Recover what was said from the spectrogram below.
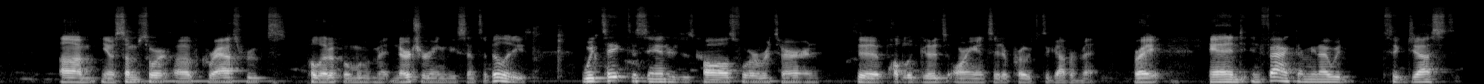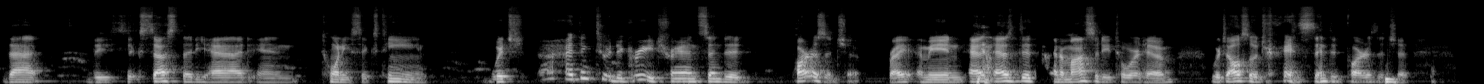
um, you know some sort of grassroots political movement nurturing these sensibilities would take to Sanders's calls for a return to public goods oriented approach to government, right? And in fact, I mean, I would suggest that the success that he had in 2016, which I think to a degree transcended partisanship, right? I mean, as, yeah. as did animosity toward him, which also transcended partisanship.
